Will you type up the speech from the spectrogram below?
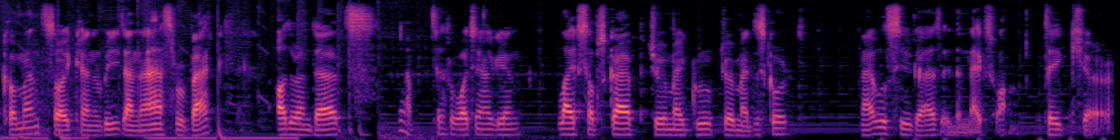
comments so I can read and answer back. Other than that yeah thanks for watching again. Like subscribe join my group join my discord and I will see you guys in the next one. Take care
